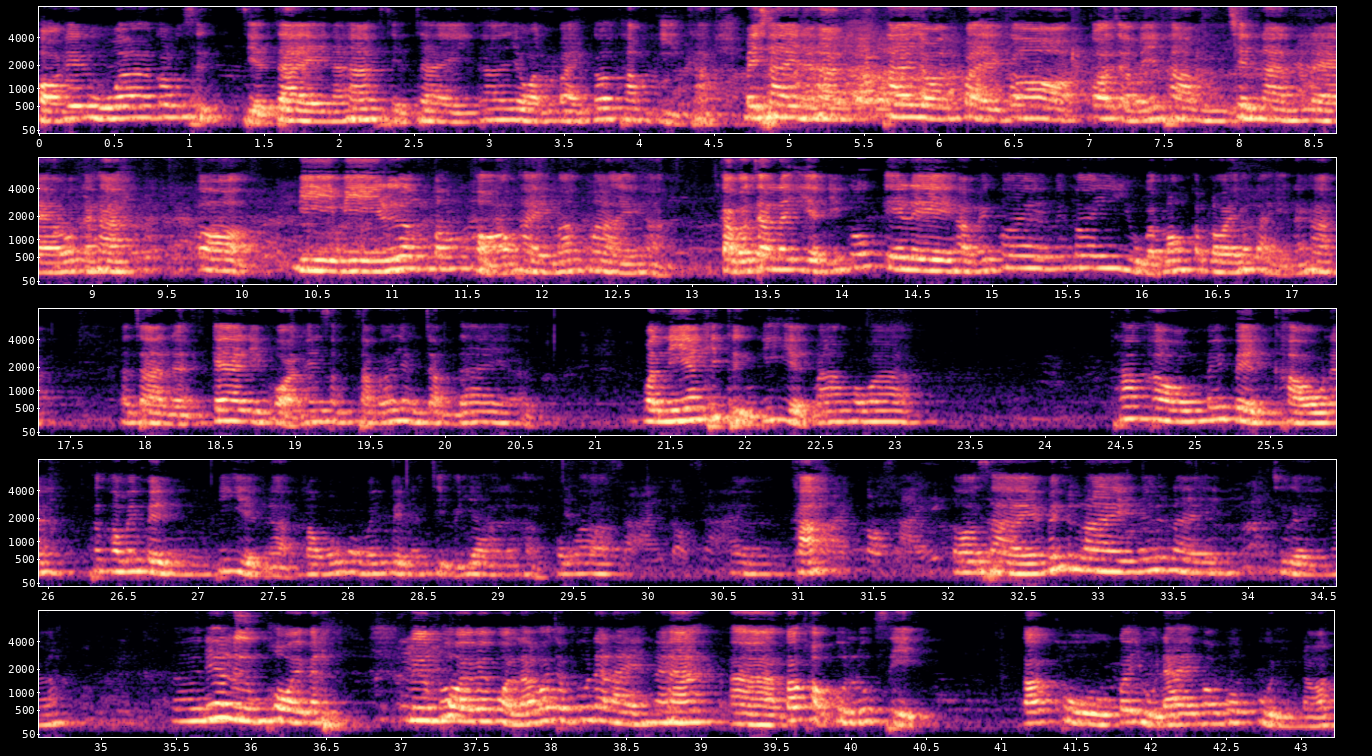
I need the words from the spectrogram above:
ขอให้รู้ว่าก็รู้สึกเสียใจนะคะเสียใจถ้าย้อนไปก็ทำอีกค่ะ ไม่ใช่นะคะ ถ้าย้อนไปก็ก็จะไม่ทำเช่นนั้นแล้วนะคะ ก็มีมีเรื่องต้องขออภัยมากมายค่ะ กับอาจารย์ละเอียดนี่ก็เกเรค่ะ ไม่ค่อยไม่ค่อยอยู่กับร่องกับรอยเท่าไหร่นะคะ อาจารย์เนี่ยแก้รีพอร์ตให้ซ้ำๆก็ยังจำได้ค่ะวันนี้คิดถึงพี่เอียดมากเพราะว่า ถ้าเขาไม่เป็นเขานะถ้าเขาไม่เป็น พี่เหยียดอะเราก็คงไม่เป็นนักจิตวิทยาแล้วค่ะ เพราะว่าต่อสายต่อสายเออคะต่อสายให้ต่อสายไม่เป็นไรไม่เป็นไรเฉยเนาะเออเนี่ยลืมโพยไปลืมโพยไปหมดแล้วว่าจะพูดอะไรนะคะอ่าก็ขอบคุณลูกศิษย์ก็ครูก็อยู่ได้เพราะพวกคุณเนาะ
